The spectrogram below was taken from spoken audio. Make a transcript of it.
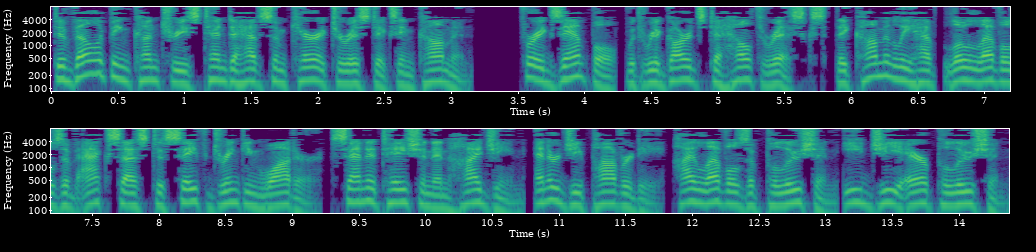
Developing countries tend to have some characteristics in common. For example, with regards to health risks, they commonly have, low levels of access to safe drinking water, sanitation and hygiene, energy poverty, high levels of pollution e.g. air pollution,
